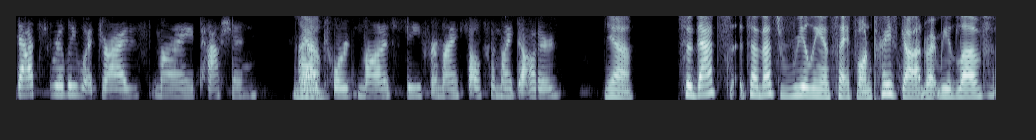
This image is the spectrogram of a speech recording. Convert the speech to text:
That's really what drives my passion uh, yeah. uh, towards modesty for myself and my daughter. Yeah. So that's so that's really insightful and praise God, right? We love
